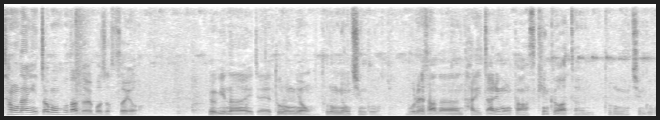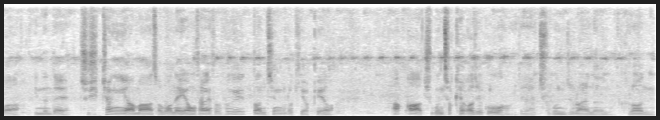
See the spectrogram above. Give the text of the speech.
상당히 저번보다 넓어졌어요. 여기는 이제 도롱뇽, 도롱뇽 친구. 물에 사는 다리 짜리몽탕 스킨크 같은 도롱뇽 친구가 있는데 주식형이 아마 저번에 영상에서 소개했던 친구로 기억해요. 아까 죽은 척 해가지고 이제 죽은 줄 아는 그런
